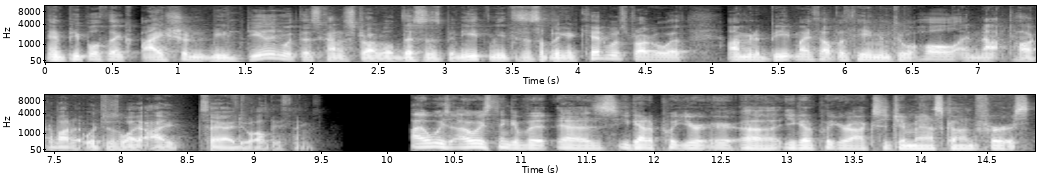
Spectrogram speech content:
And people think i shouldn't be dealing with this kind of struggle. This is beneath me. This is something a kid would struggle with. I'm going to beat my self-esteem into a hole and not talk about it which is why i say i do all these things I always I always think of it as you got to put your uh, you got to put your oxygen mask on first.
